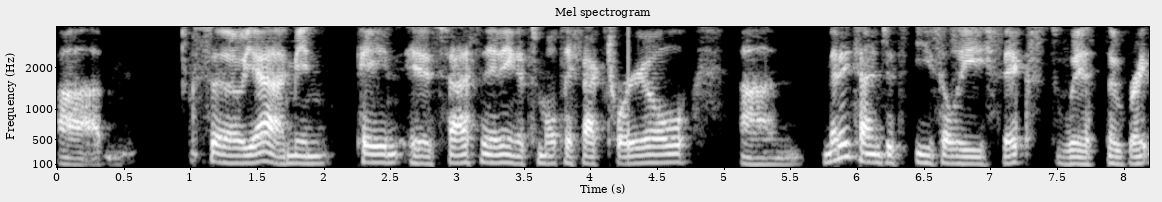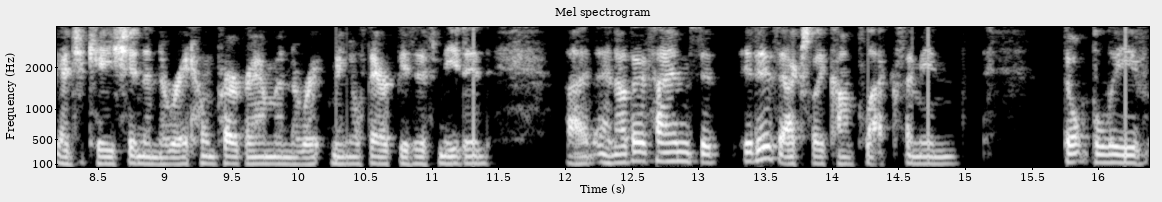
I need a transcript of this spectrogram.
Um, so, yeah, I mean, pain is fascinating. It's multifactorial. Um, many times it's easily fixed with the right education and the right home program and the right manual therapies if needed. Uh, and other times it, it is actually complex. I mean, don't believe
